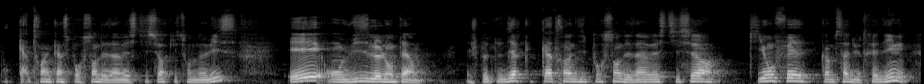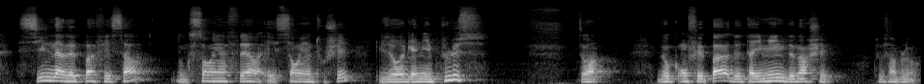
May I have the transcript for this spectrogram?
pour 95% des investisseurs qui sont novices et on vise le long terme. Et je peux te dire que 90% des investisseurs qui ont fait comme ça du trading, s'ils n'avaient pas fait ça, donc sans rien faire et sans rien toucher, ils auraient gagné plus. Tu vois? Donc on ne fait pas de timing de marché, tout simplement.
